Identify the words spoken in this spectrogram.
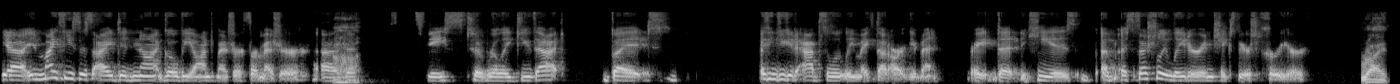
yeah. In my thesis, I did not go beyond measure for measure. Uh, Uh-huh. Space to really do that, but I think you could absolutely make that argument, right? That he is, um, especially later in Shakespeare's career, Right.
